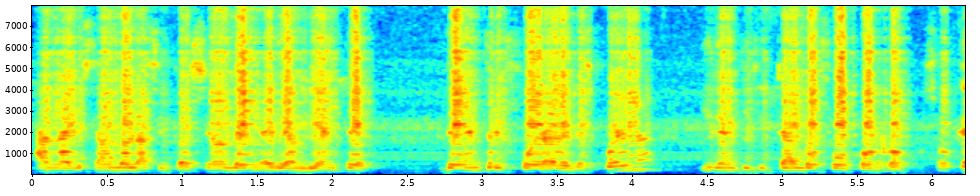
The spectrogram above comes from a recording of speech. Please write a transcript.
analizando la situación del medio ambiente dentro y fuera de la escuela, identificando focos rojos, ¿ok?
